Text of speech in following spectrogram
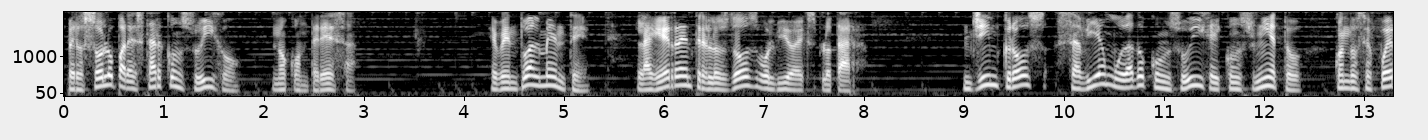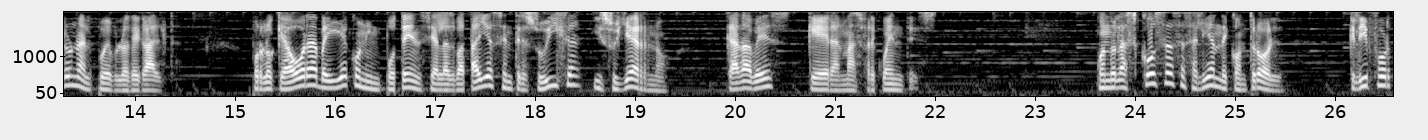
pero solo para estar con su hijo, no con Teresa. Eventualmente, la guerra entre los dos volvió a explotar. Jim Cross se había mudado con su hija y con su nieto cuando se fueron al pueblo de Galt, por lo que ahora veía con impotencia las batallas entre su hija y su yerno, cada vez que eran más frecuentes. Cuando las cosas se salían de control, Clifford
